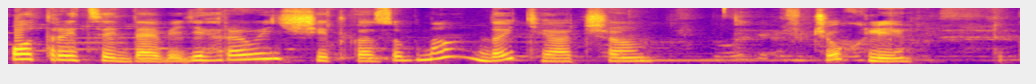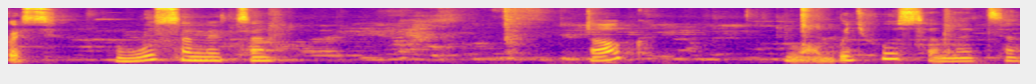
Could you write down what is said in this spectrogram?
По 39 гривень щітка зубна дитяча. В чохлі. Якась гусениця. Так, мабуть, гусениця.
